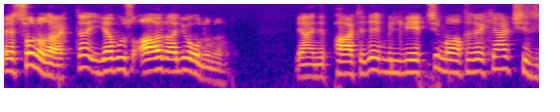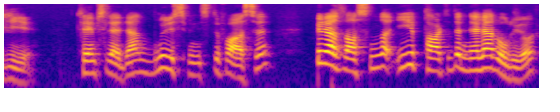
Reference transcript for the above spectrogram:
Ve son olarak da Yavuz Ağır Alioğlu'nun yani partide milliyetçi muhafazakar çizgiyi temsil eden bu ismin istifası biraz aslında İyi Parti'de neler oluyor,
